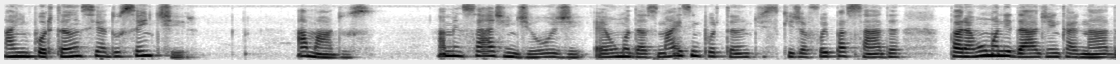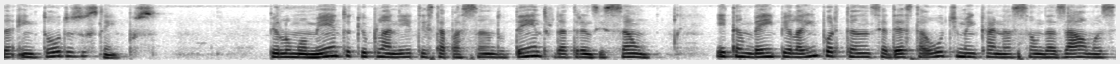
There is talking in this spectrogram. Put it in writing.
A importância do sentir. Amados, a mensagem de hoje é uma das mais importantes que já foi passada para a humanidade encarnada em todos os tempos. Pelo momento que o planeta está passando dentro da transição e também pela importância desta última encarnação das almas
